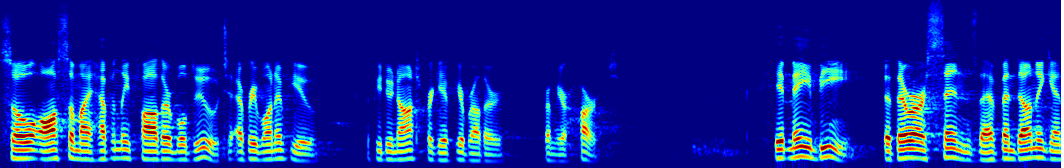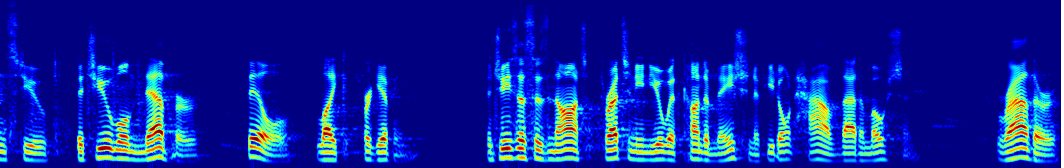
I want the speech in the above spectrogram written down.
So also my heavenly Father will do to every one of you if you do not forgive your brother from your heart. It may be that there are sins that have been done against you that you will never feel like forgiving. And Jesus is not threatening you with condemnation if you don't have that emotion. Rather,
